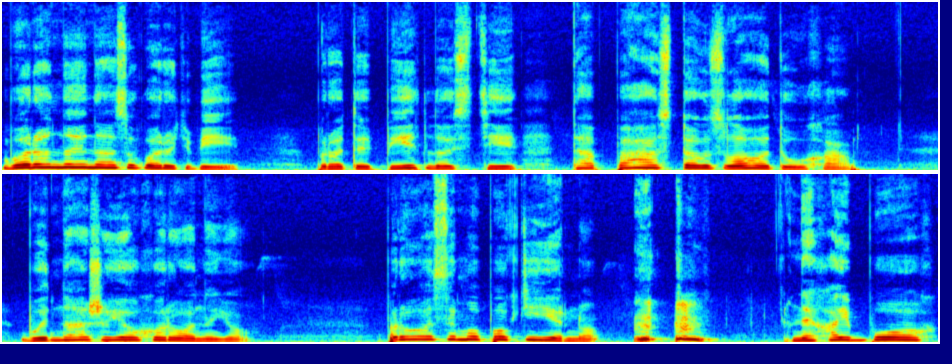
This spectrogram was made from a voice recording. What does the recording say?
борони нас у боротьбі проти підлості та пасток Злого Духа. Будь нашою охороною. Просимо покірно, нехай Бог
